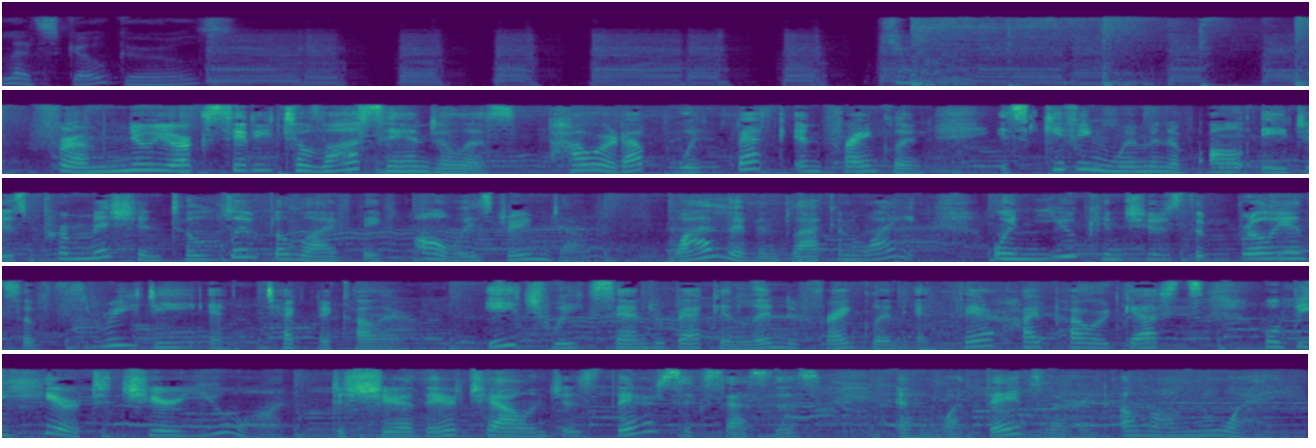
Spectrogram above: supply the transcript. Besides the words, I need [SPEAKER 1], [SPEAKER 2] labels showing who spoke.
[SPEAKER 1] Let's go, girls. Come on.
[SPEAKER 2] From New York City to Los Angeles, Powered Up with Beck and Franklin is giving women of all ages permission to live the life they've always dreamed of. Why live in black and white when you can choose the brilliance of 3D and Technicolor? Each week, Sandra Beck and Linda Franklin and their high powered guests will be here to cheer you on, to share their challenges, their successes, and what they've learned along the way.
